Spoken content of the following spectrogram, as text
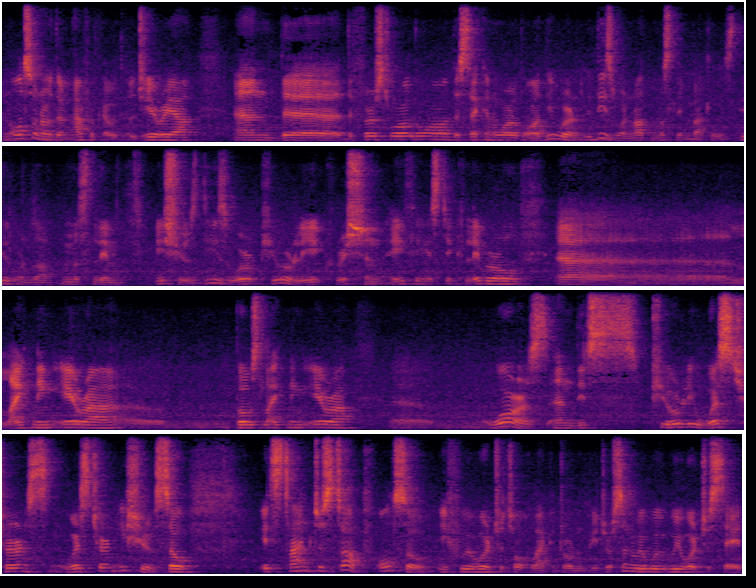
and also Northern Africa with Algeria, and the, the First World War, the Second World War. These were these were not Muslim battles. These were not Muslim issues. These were purely Christian, atheistic, liberal, uh, Lightning era, uh, post Lightning era uh, wars, and it's purely Western Western issues. So it's time to stop. Also, if we were to talk like Jordan Peterson, we, we, we were to say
